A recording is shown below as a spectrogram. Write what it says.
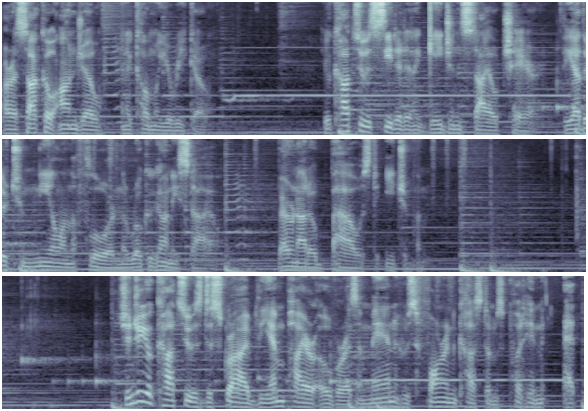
are Asako Anjo and Ikoma Yuriko. Yokatsu is seated in a Gaijin style chair, the other two kneel on the floor in the Rokugani style. Baranado bows to each of them. Shinjo Yokatsu has described the empire over as a man whose foreign customs put him at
